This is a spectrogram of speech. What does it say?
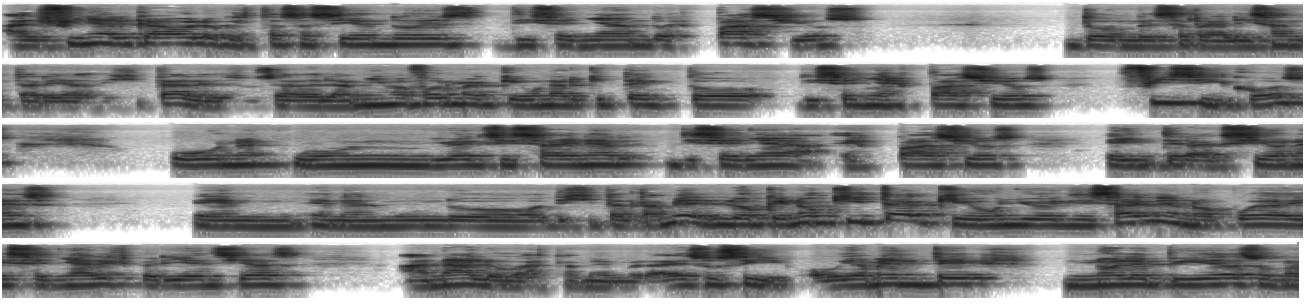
al fin y al cabo lo que estás haciendo es diseñando espacios donde se realizan tareas digitales. O sea, de la misma forma que un arquitecto diseña espacios físicos, un, UX designer diseña espacios e interacciones en, el mundo digital también. Lo que no quita que un UX designer no pueda diseñar experiencias análogas también, ¿verdad? Eso sí, obviamente no le pidas o no,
